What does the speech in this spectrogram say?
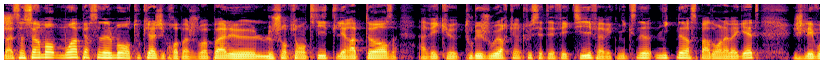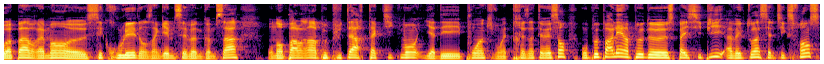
Bah sincèrement, moi personnellement, en tout cas, j'y crois pas. Je vois pas le, champion en titre, les Raptors, avec euh, tous les joueurs qui incluent cet effectif, avec Nick, Nurse pardon à la baguette. Je les vois pas vraiment euh, s'écrouler dans un Game 7 comme ça. On en parlera un peu plus tard. Tactiquement, il y a des points qui vont être très intéressants. On peut parler un peu de Spicy P avec toi, Celtics France,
